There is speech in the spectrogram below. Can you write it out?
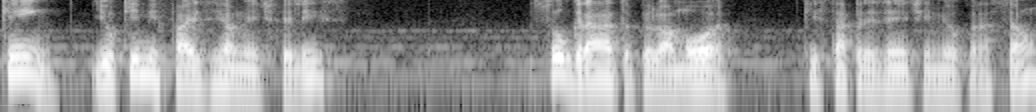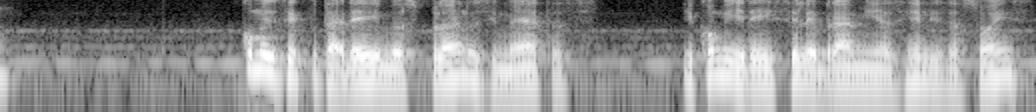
quem e o que me faz realmente feliz? Sou grato pelo amor que está presente em meu coração? Como executarei meus planos e metas? E como irei celebrar minhas realizações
